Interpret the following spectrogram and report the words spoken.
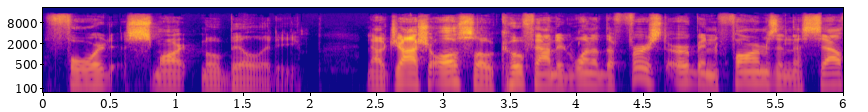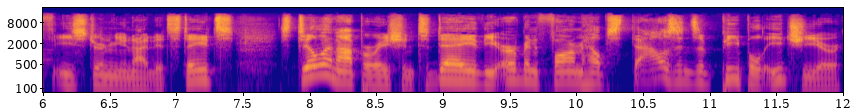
Ford Smart Mobility. Now, Josh also co founded one of the first urban farms in the southeastern United States. Still in operation today, the urban farm helps thousands of people each year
